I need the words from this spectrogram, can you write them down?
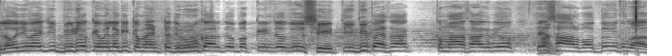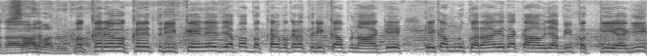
ਲਓ ਜੀ ਬਾਈ ਜੀ, ਵੀਡੀਓ ਕਿਵੇਂ ਲੱਗੀ ਕਮੈਂਟ ਜ਼ਰੂਰ ਕਰ ਦਿਓ। ਬੱਕਰੀ ਜਦੋਂ ਤੁਸੀਂ ਛੇਤੀ ਵੀ ਪੈਸਾ ਕਮਾ ਸਕਦੇ ਹੋ ਤੇ ਸਾਲ ਬਾਅਦੋਂ ਵੀ ਕਮਾ ਸਕਦੇ ਹੋ। ਸਾਲ ਬਾਅਦ ਵੀ ਕਮਾ ਵੱਖਰੇ ਵੱਖਰੇ ਤਰੀਕੇ ਨੇ ਜੇ ਆਪਾਂ ਵੱਖਰਾ ਵੱਖਰਾ ਤਰੀਕਾ ਅਪਣਾ ਕੇ ਇਹ ਕੰਮ ਨੂੰ ਕਰਾਂਗੇ ਤਾਂ ਕਾਮਯਾਬੀ ਪੱਕੀ ਹੈਗੀ।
